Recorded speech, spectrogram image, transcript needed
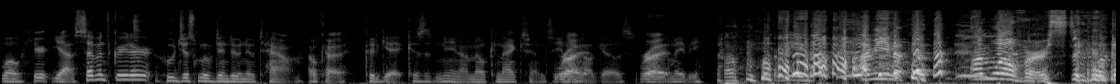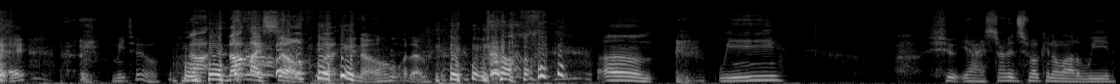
well, here, yeah, seventh grader who just moved into a new town. Okay. could get because you know no connections. You Right. know how it goes. Well, Right. maybe. Um, I mean, I'm well versed. okay. Me too. not not myself, but you know, whatever. Um, we shoot. Yeah, I started smoking a lot of weed.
